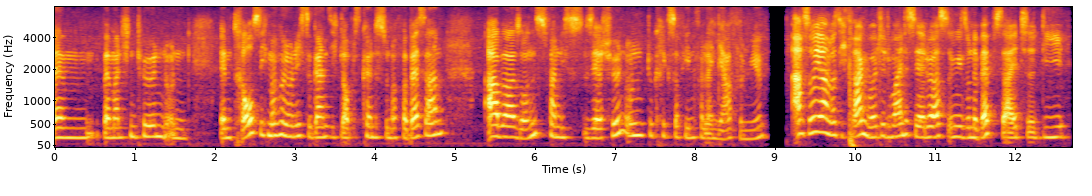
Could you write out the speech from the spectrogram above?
ähm, bei manchen Tönen und ähm, traust dich manchmal noch nicht so ganz. Ich glaube, das könntest du noch verbessern. Aber sonst fand ich es sehr schön und du kriegst auf jeden Fall ein Ja von mir. Ach so, ja, was ich fragen wollte, du meintest ja, du hast irgendwie so eine Webseite, die,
